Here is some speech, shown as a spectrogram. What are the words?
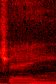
change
